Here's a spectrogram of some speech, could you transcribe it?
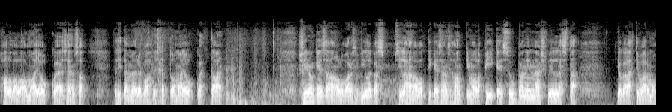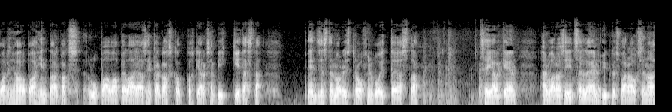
halvalla omaa joukkueeseensa ja sitä myöden vahvistettu omaa joukkuettaan. Shiron kesä on ollut varsin vilkas, sillä hän aloitti kesänsä hankkimalla PK Subbanin Nashvillestä, joka lähti varma, varsin halpaa hintaan kaksi lupaavaa pelaajaa sekä kaksi kakkoskierroksen pikkiä tästä entisestä Norris Trophyn voittajasta. Sen jälkeen hän varasi itselleen ykkösvarauksena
